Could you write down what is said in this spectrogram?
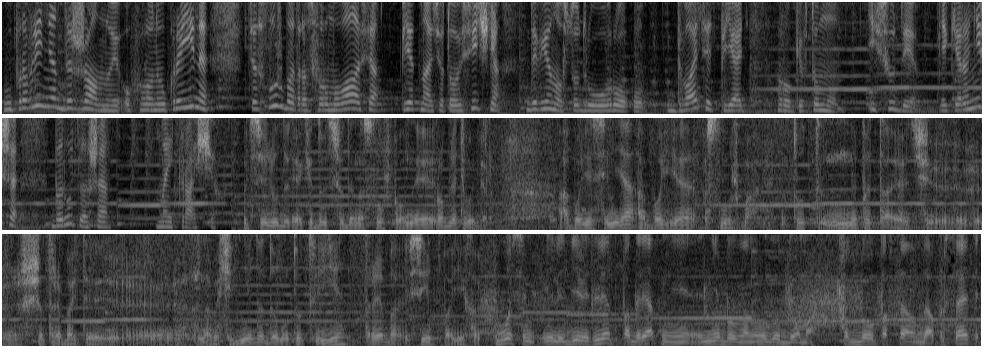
В управління Державної охорони України ця служба трансформувалася 15 січня 92 року, 25 років тому. І сюди, як і раніше, беруть лише найкращих. Ці люди, які йдуть сюди на службу, вони роблять вибір. Або є сім'я, або є служба. Тут не питають, е, що треба йти е, на вихідні додому. Тут є, треба, сів, поїхав. 8 или 9 лет подряд не, не был на Новый год дома. Вот был постоянно, да, представляете,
